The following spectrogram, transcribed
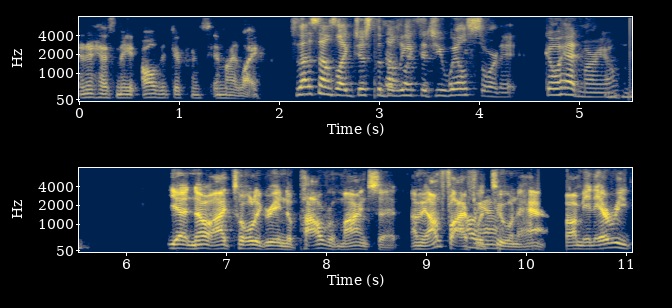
and it has made all the difference in my life. So that sounds like just the belief that you will sort it. Go ahead, Mario. Mm-hmm. Yeah, no, I totally agree. And the power of mindset. I mean, I'm five oh, foot yeah. two and a half. I mean, every,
